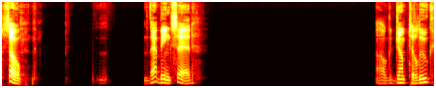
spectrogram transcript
So, that being said, I'll jump to Luke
